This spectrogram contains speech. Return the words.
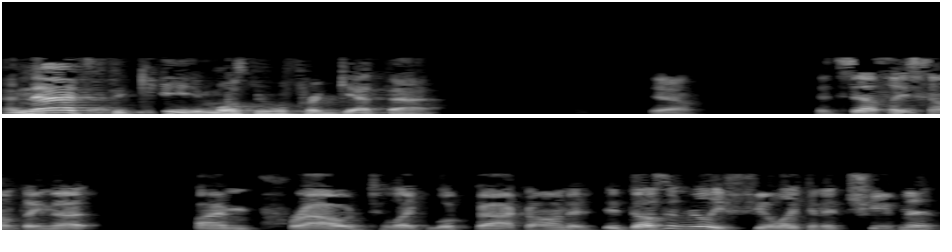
And that's yeah. the key. Most people forget that. Yeah. It's definitely something that I'm proud to like look back on. It, it doesn't really feel like an achievement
